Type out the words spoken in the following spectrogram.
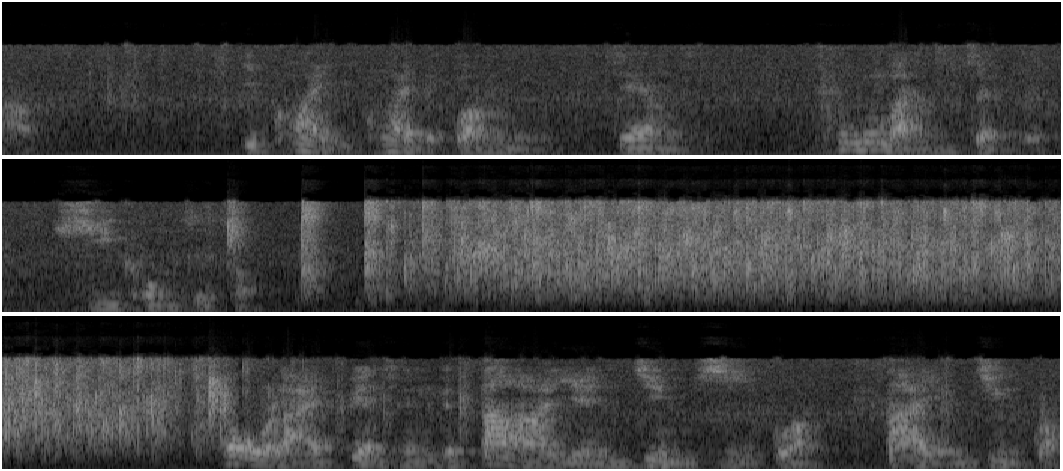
啊，一块一块的光明这样子。铺满整个虚空之中，后来变成一个大圆镜智光，大圆镜光。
